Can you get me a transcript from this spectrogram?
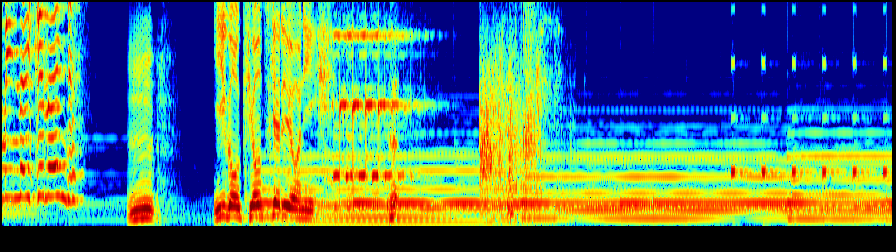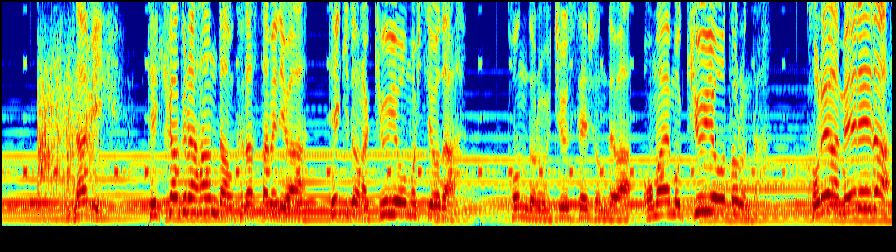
みんな行けないんです。うん。以後気をつけるように。ナビ的確な判断を下すためには適度な休養も必要だ。今度の宇宙ステーションではお前も休養を取るんだ。これは命令だ。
